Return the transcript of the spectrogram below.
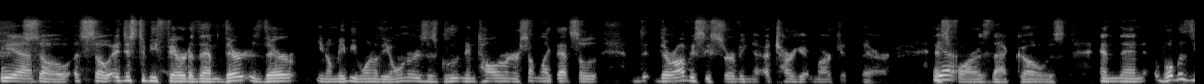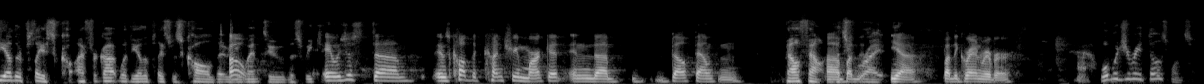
Yeah. So so just to be fair to them, they're they're you know maybe one of the owners is gluten intolerant or something like that. So th- they're obviously serving a target market there as yeah. far as that goes. And then what was the other place? I forgot what the other place was called that oh, we went to this weekend. It was just um, it was called the Country Market in uh, Belfountain. Belfountain, uh, that's uh, right. yeah, by the Grand River. What would you rate those ones?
